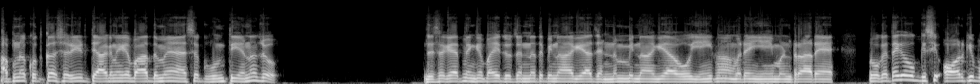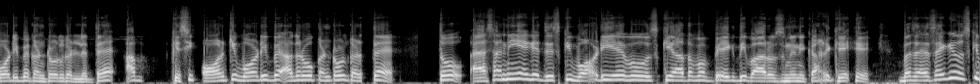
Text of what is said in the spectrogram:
अपना खुद का शरीर त्यागने के बाद में ऐसे घूमती है ना जो? जैसे कहते हैं कि भाई जो जन्नत भी ना गया जन्नम भी ना गया वो यहीं घूम रहे हैं यहीं मंडरा रहे हैं। तो वो कहते हैं कि वो किसी और की बॉडी पे कंट्रोल कर लेते हैं। अब किसी और की बॉडी पे अगर वो कंट्रोल करते हैं तो ऐसा नहीं है कि जिसकी बॉडी है वो उसकी आत्मा फेंक दी बाहर उसने निकाल के बस ऐसा है कि उसकी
